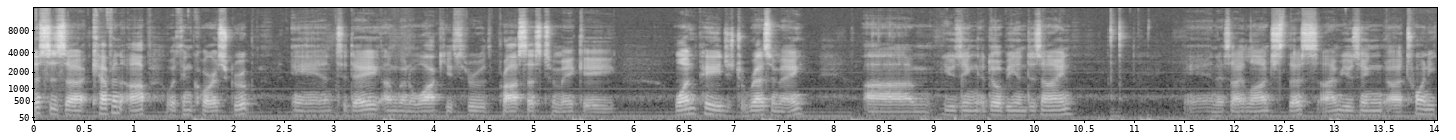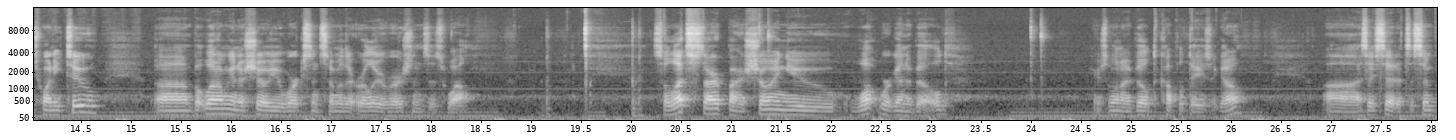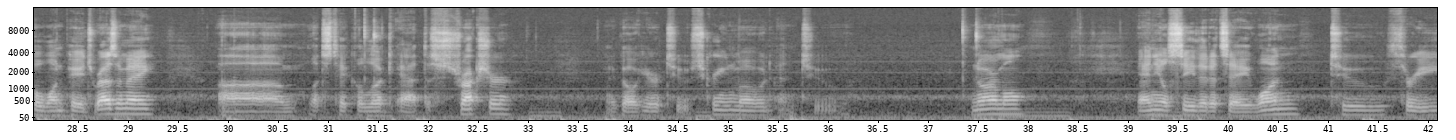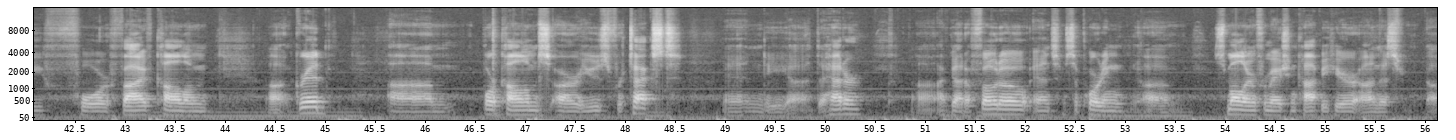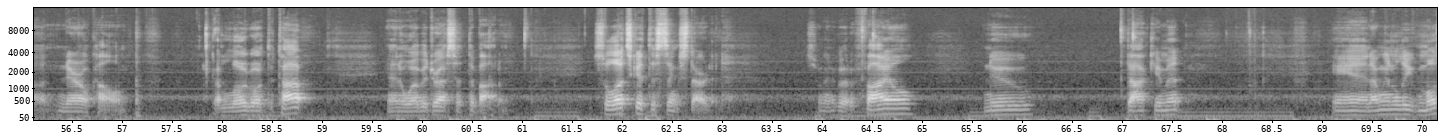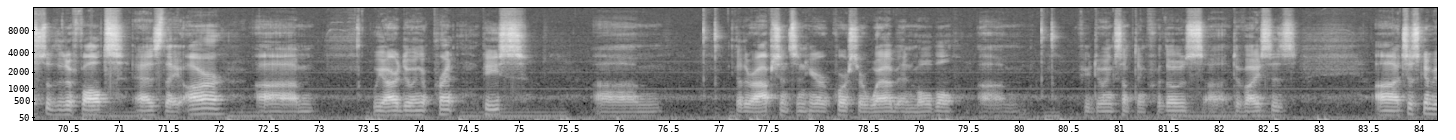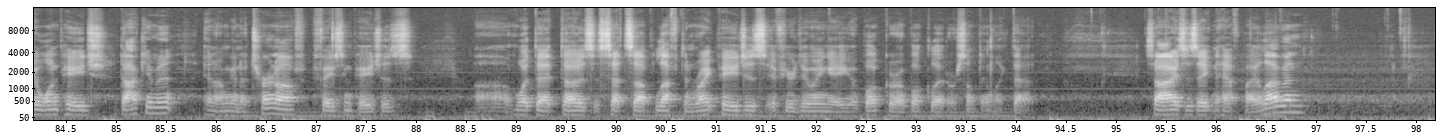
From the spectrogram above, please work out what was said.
This is uh, Kevin Opp with Encorus Group, and today I'm going to walk you through the process to make a one-paged resume um, using Adobe InDesign. And as I launch this, I'm using uh, 2022, uh, but what I'm going to show you works in some of the earlier versions as well. So let's start by showing you what we're going to build. Here's one I built a couple days ago. Uh, as I said, it's a simple one-page resume. Um, let's take a look at the structure. To go here to screen mode and to normal. And you'll see that it's a one, two, three, four, five column uh, grid. Um, four columns are used for text and the, uh, the header. Uh, I've got a photo and some supporting um, smaller information copy here on this uh, narrow column. Got a logo at the top and a web address at the bottom. So let's get this thing started. So I'm going to go to File, New, Document, and I'm going to leave most of the defaults as they are. Um, we are doing a print piece. Um, the other options in here, of course, are web and mobile. Um, if you're doing something for those uh, devices. Uh, it's just going to be a one-page document, and I'm going to turn off facing pages uh, what that does is sets up left and right pages if you're doing a, a book or a booklet or something like that. Size is 8.5 by 11.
